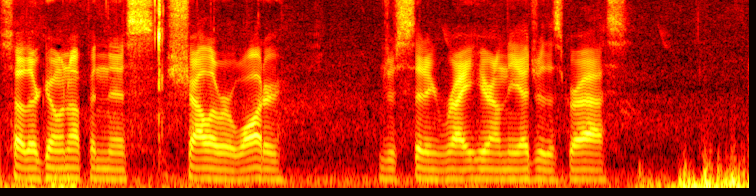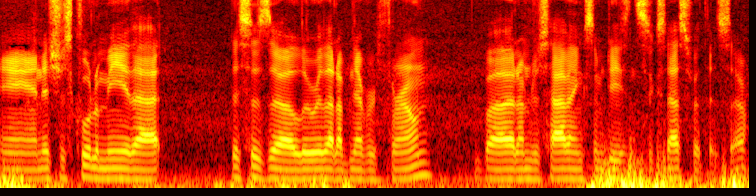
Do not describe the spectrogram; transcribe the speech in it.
So they're going up in this shallower water, just sitting right here on the edge of this grass. And it's just cool to me that this is a lure that I've never thrown, but I'm just having some decent success with it. So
